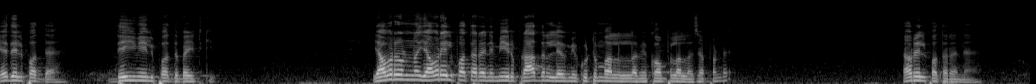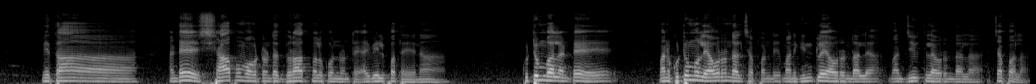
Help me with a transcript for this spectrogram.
ఏది వెళ్ళిపోద్దా? దెయ్యం వెళ్ళిపోద్ది బయటికి. ఎవరు ఉన్న ఎవరు వెళ్ళిపోతారని మీరు ప్రార్థన లేవు మీ కుటుంబాలలో మీ కొంపలలో చెప్పండి. ఎవరు వెళ్ళిపోతారని? మీ తా అంటే శాపం ఒకటి ఉంటుంది దురాత్మలు కొన్ని ఉంటాయి అవి వెళ్ళిపోతాయేనా? కుటుంబాలు అంటే మన కుటుంబంలో ఎవరు ఉండాలి చెప్పండి? మనకి ఇంట్లో ఎవరు ఉండాలా? మన జీవితంలో ఎవరు ఉండాలా? చెప్పాలా?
